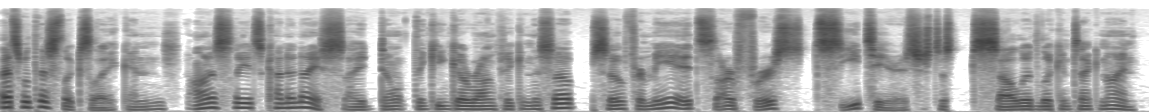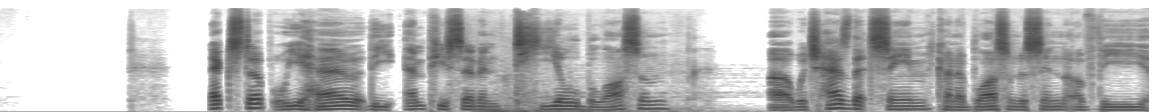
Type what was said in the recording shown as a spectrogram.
That's what this looks like, and honestly, it's kind of nice. I don't think you can go wrong picking this up. So for me, it's our first C tier. It's just a solid looking Tec-9. Next up, we have the MP7 Teal Blossom uh, which has that same kind of blossom design of the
